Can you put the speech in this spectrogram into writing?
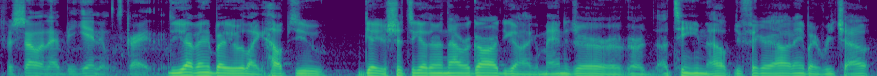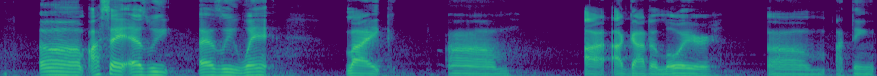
for sure in that beginning was crazy. Do you have anybody who like helped you get your shit together in that regard? You got like a manager or, or a team that helped you figure it out? Anybody reach out? Um, I say as we as we went, like, um, I I got a lawyer. Um, I think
